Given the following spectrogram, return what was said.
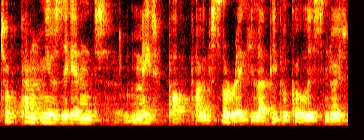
took punk music and made pop punk so regular people could listen to it.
